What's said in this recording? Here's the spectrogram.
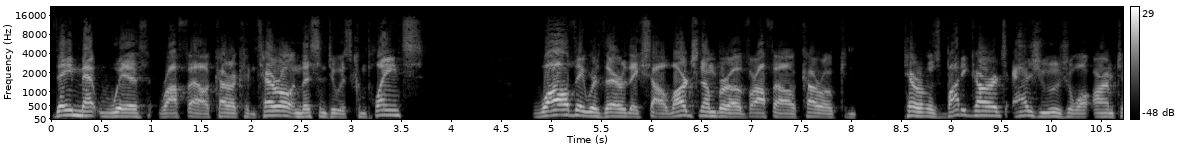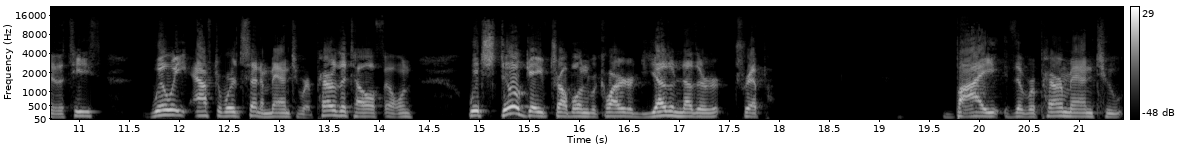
They met with Rafael Caro Quintero and listened to his complaints. While they were there, they saw a large number of Rafael Caro Quintero's bodyguards, as usual, armed to the teeth. Willie afterwards sent a man to repair the telephone, which still gave trouble and required yet another trip by the repairman to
